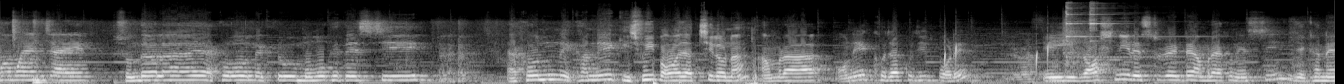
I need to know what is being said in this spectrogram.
মোমো এন্ড সন্ধ্যাবেলায় এখন একটু মোমো খেতে এসেছি। এখন এখানে কিছুই পাওয়া যাচ্ছিল না। আমরা অনেক খোঁজাখুঁজির পরে এই রশনি রেস্টুরেন্টে আমরা এখন এসেছি যেখানে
